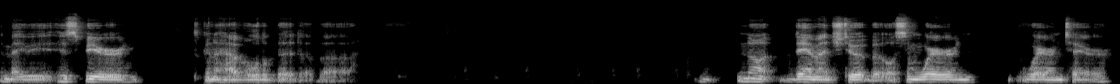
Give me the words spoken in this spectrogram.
And maybe his spear is going to have a little bit of a not damage to it, but some wear and wear and tear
